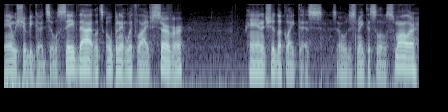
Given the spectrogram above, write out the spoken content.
And we should be good. So we'll save that. Let's open it with live server. And it should look like this. So we'll just make this a little smaller.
